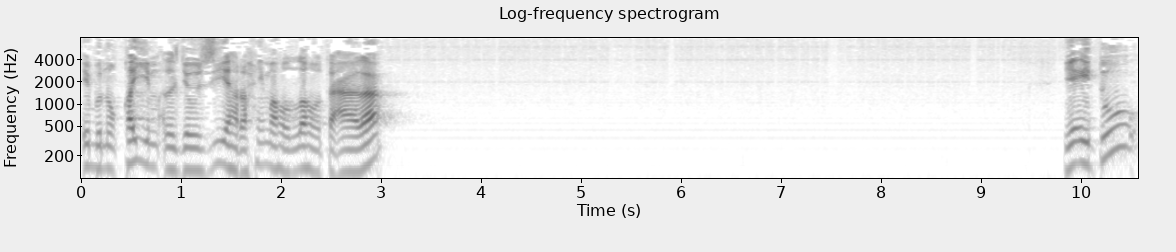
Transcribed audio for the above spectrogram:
Ibnu Qayyim al-Jauziyah rahimahullahu taala yaitu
